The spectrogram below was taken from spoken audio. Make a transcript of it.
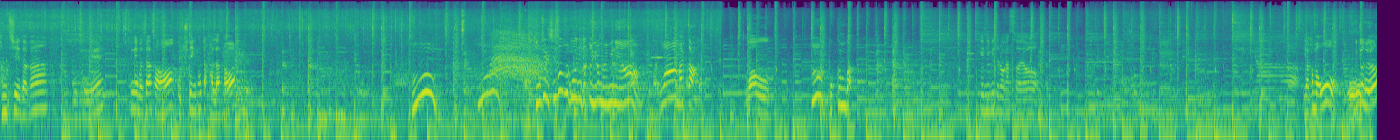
김치에다가 이렇게 삼겹을 싸서 고추냉이 살짝 발라서 김치를 씻어서 구우니까 또 이런 물미네요. 와 맛있다. 와우. 헉, 볶음밥. 깻잎이 들어갔어요. 야, 잠깐만. 오, 오. 느껴져요?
